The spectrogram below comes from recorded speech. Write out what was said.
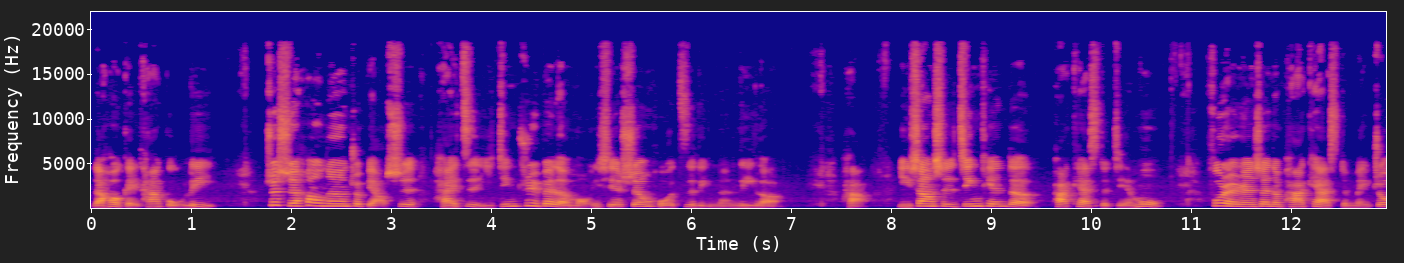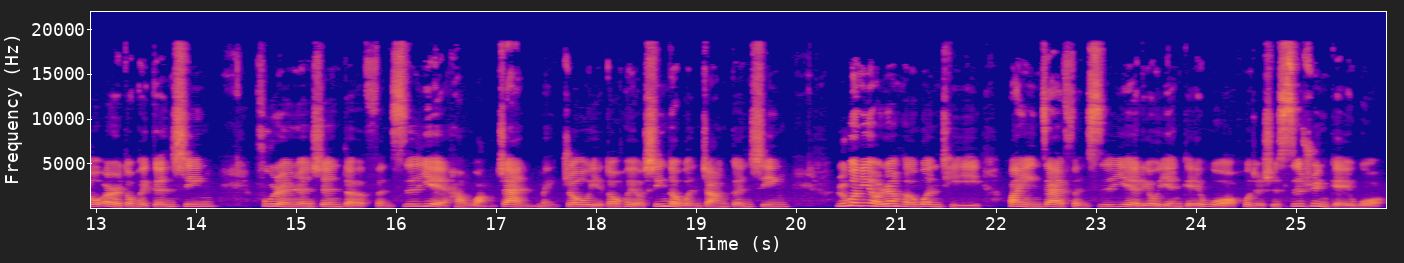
然后给他鼓励。这时候呢，就表示孩子已经具备了某一些生活自理能力了。好，以上是今天的 Podcast 节目。夫人人生的 Podcast 每周二都会更新，夫人人生的粉丝页和网站每周也都会有新的文章更新。如果你有任何问题，欢迎在粉丝页留言给我，或者是私讯给我，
